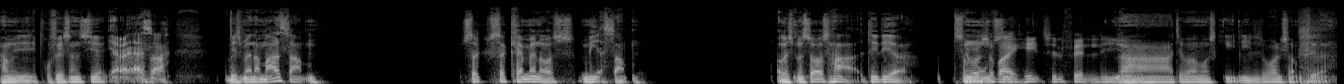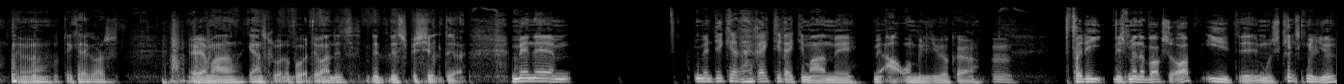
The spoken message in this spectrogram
ham øh, professoren, siger, ja, altså, hvis man er meget sammen, så, så kan man også mere sammen. Og hvis man så også har det der, som Det var så bare ikke helt tilfældigt. Nej, det var måske lige lidt voldsomt der. Det, var, det kan jeg godt. Jeg vil meget gerne skrive under på, at det var lidt, lidt, lidt specielt der. Men, øh, men det kan have rigtig, rigtig meget med, med arv og miljø at gøre. Mm. Fordi hvis man er vokset op i et øh, musikalsk miljø,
